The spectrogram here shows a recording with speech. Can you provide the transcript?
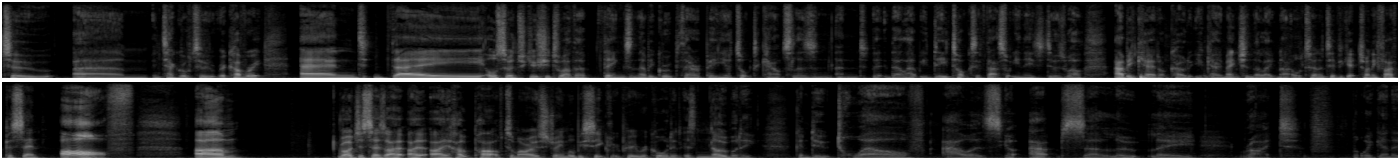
to um, integral to recovery, and they also introduce you to other things. And there'll be group therapy. You'll talk to counsellors, and, and they'll help you detox if that's what you need to do as well. Abbeycare.co.uk. Mention the late night alternative. You get twenty five percent off. Um, Roger says, I, I, I hope part of tomorrow's stream will be secretly pre recorded as nobody can do 12 hours. You're absolutely right. But we're going to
